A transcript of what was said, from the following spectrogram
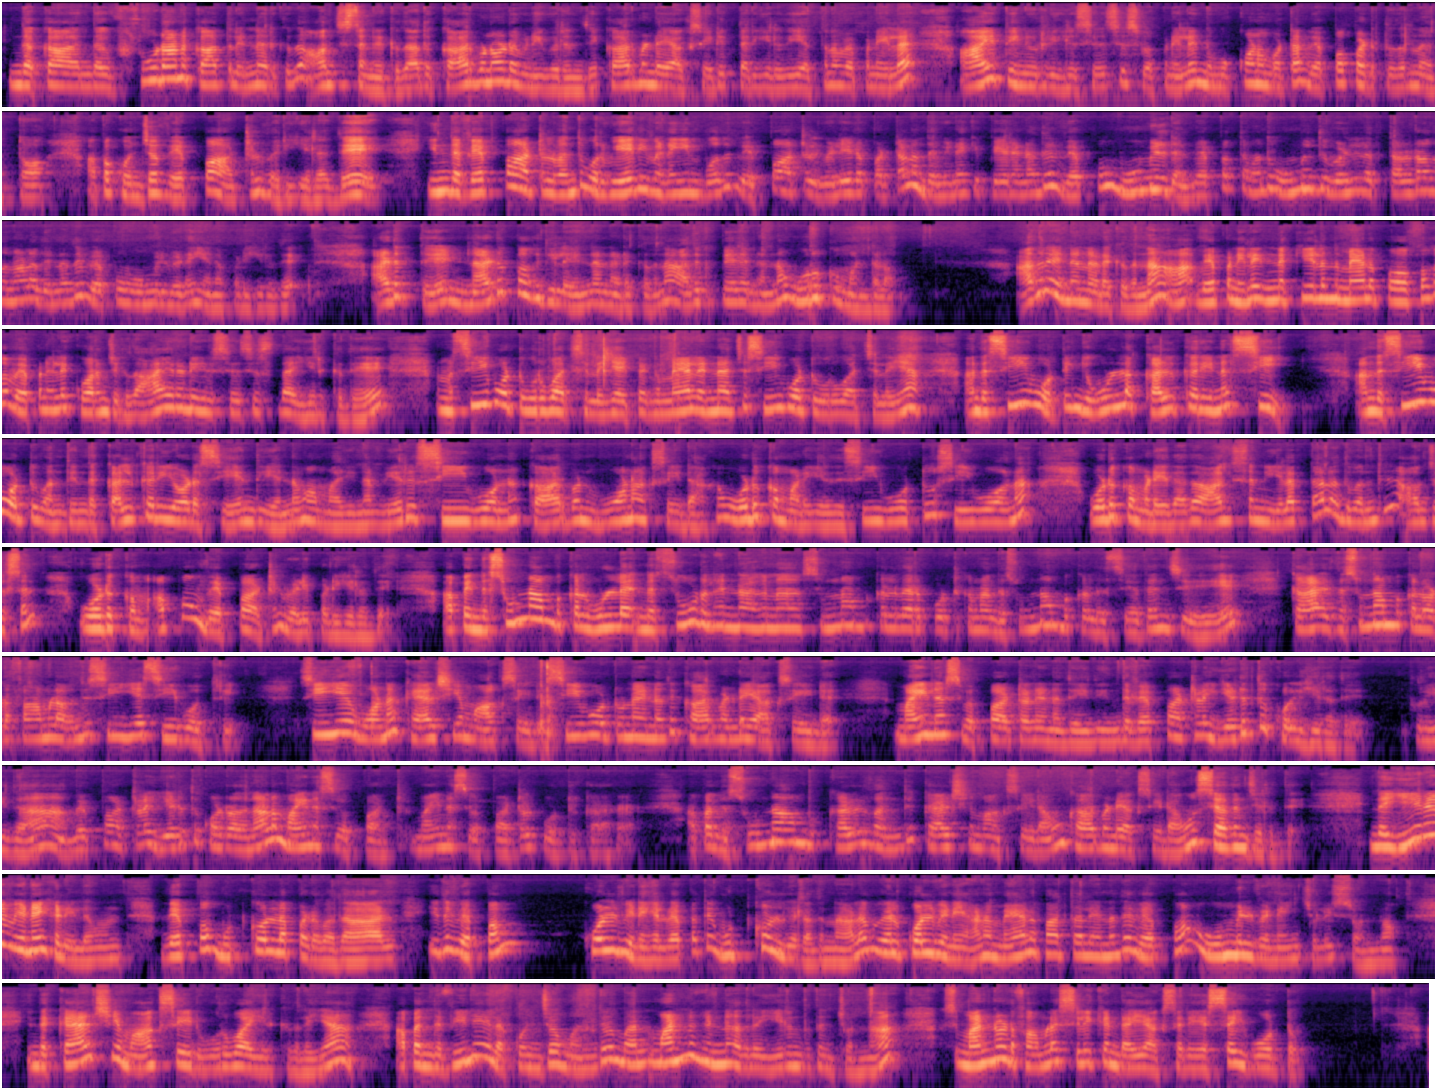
இந்த கா இந்த சூடான காற்றுல என்ன இருக்குது? ஆக்சிஜன் இருக்குது. அது கார்பனோட வினை புரிஞ்சு கார்பன் டை ஆக்சைடு தருகிறது. எத்தனை வெப்பநிலை ஆயிரத்தி ஐநூறு டிகிரி செல்சியஸ் வெப்பநிலை இந்த முக்கோணம் போட்டால் வெப்பப்படுத்துதல்னு அர்த்தம். அப்போ கொஞ்சம் வெப்ப ஆற்றல் வருகிறது. இந்த வெப்ப ஆற்றல் வந்து ஒரு வேதி வினையின் போது வெப்ப ஆற்றல் வெளியிடப்பட்டால் அந்த வினைக்கு பேர் என்னது? வெப்பம் உமிழ்தல் வெப்பத்தை வந்து உமிழ்ந்து வெளியில் தள்ளுறதுனால அது என்னது? வெப்பம் உமிழ் வினை எனப்படுகிறது. அடுத்து நடுப்பகுதியில் என்ன நடக்குதுன்னா அதுக்கு பேர் என்னென்னா உருக்கு மண்டலம். அதில் என்ன நடக்குதுன்னா வெப்பநிலை இன்னும் கீழேருந்து மேலே போக போக வெப்பநிலை குறைஞ்சிக்குது. ஆயிரம் டிகிரி செல்சியஸ் தான் இருக்குது. நம்ம சி ஓட்டு உருவாச்சு இல்லையா? இப்போ இங்கே மேலே என்னாச்சு? சி ஓட்டு உருவாச்சு இல்லையா? அந்த சி ஓட்டு இங்கே உள்ள கல்கரினா சி அந்த சிஓ ஓட்டு வந்து இந்த கல்கரியோட சேர்ந்து என்னவா மாறினா வெறும் சிஓன்னா கார்பன் மோனாக்சைடாக ஒடுக்கமடைகிறது. சிஓ டூ சிஓனா ஒடுக்கமடையுது அது ஆக்சிஜன் இழத்தால் அது வந்து ஆக்சிஜன் ஒடுக்கம். அப்போ வெப்ப ஆற்றல் வெளிப்படுகிறது. அப்போ இந்த சுண்ணாம்புக்கல் உள்ள இந்த சூடில் என்ன ஆகுனா சுண்ணாம்புக்கல் வேற போட்டிருக்கோம்னா அந்த சுண்ணாம்புக்கல் செதஞ்சு கா இந்த சுண்ணாம்புக்களோட ஃபார்முலா வந்து சிஏ சிஓ த்ரீ சிஏ ஓனா கால்சியம் ஆக்சைடு சிஓ டூனா என்னது கார்பன் டை ஆக்சைடு மைனஸ் வெப்பாற்றல் என்னது? இது இந்த வெப்பாற்றலை எடுத்துக்கொள்கிறது. புரியுதா? வெப்பாற்றலை எடுத்துக்கொள்றதுனால மைனஸ் வெப்பாற்றல் மைனஸ் வெப்பாற்றல் போட்டிருக்காங்க. அப்போ அந்த சுண்ணாம்பு கல் வந்து கால்சியம் ஆக்சைடாகவும் கார்பன் டை ஆக்சைடாகவும் செதஞ்சிருது. இந்த இரு வினைகளிலும் வெப்பம் உட்கொள்ளப்படுவதால் இது வெப்பம் கொள்வினைகள் வெப்பத்தை உட்கொள்கிறதுனால கொள்வினை. ஆனால் மேலே பார்த்தால் என்னது? வெப்பம் உமிழ் வினைன்னு சொல்லி சொன்னோம். இந்த கால்சியம் ஆக்சைடு உருவாகிருக்குது இல்லையா? அப்போ இந்த வினையில் கொஞ்சம் வந்து மண் மண்ணு கிண்ணு அதில் இருந்ததுன்னு சொன்னால் மண்ணோட ஃபார்மில் சிலிக்கன் டை ஆக்சைடு எஸ்ஐ ஓட்டும்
